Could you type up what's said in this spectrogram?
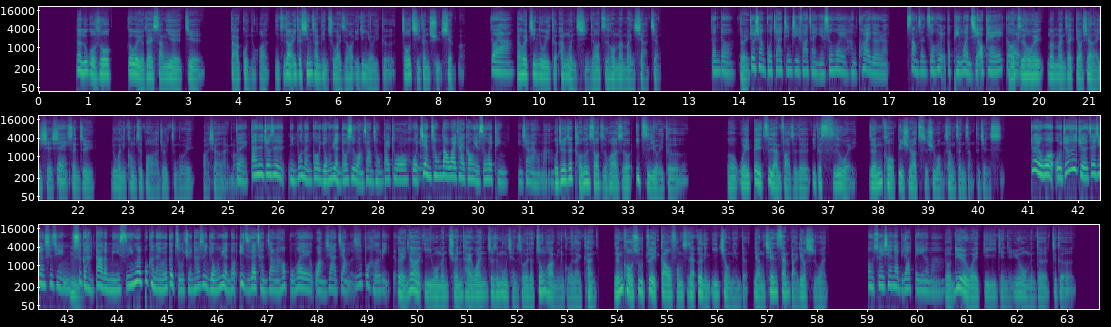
那如果说各位有在商业界打滚的话，你知道一个新产品出来之后，一定有一个周期跟曲线嘛？对啊，它会进入一个安稳期，然后之后慢慢下降。真的，对，就像国家经济发展也是会很快的人。上升之后会有一个平稳期，OK，然后之后会慢慢再掉下来一些些，甚至于如果你控制不好，它就整个会滑下来嘛。对，但是就是你不能够永远都是往上冲，拜托，火箭冲到外太空也是会停停下来，好吗？我觉得在讨论少子化的时候，一直有一个呃违背自然法则的一个思维，人口必须要持续往上增长这件事。对我，我就是觉得这件事情是个很大的迷思，因为不可能有一个族群它是永远都一直在成长，然后不会往下降的，这是不合理的。对，那以我们全台湾就是目前所谓的中华民国来看，人口数最高峰是在二零一九年的两千三百六十万。哦，所以现在比较低了吗？有略微低一点点，因为我们的这个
